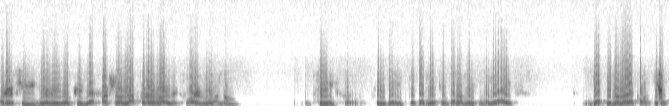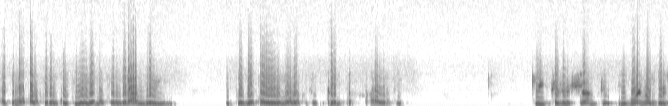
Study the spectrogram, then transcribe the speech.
ahora sí, yo digo que ya pasó la prueba de fuego, ¿no? Sí, sí, yo, también siento lo mismo, ya es, ya tiene uno la confianza como para hacer un cultivo ya más en grande y, y pues ya sabe uno lo que se enfrenta, ahora sí. Qué interesante. Y bueno, pues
